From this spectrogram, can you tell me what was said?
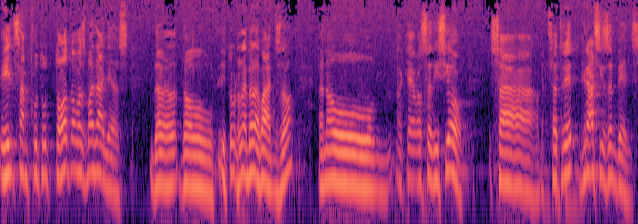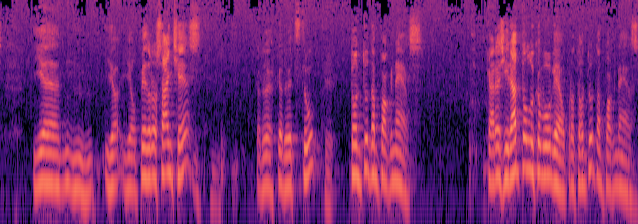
ells s'han fotut totes les medalles de, del, i tornem abans, no? En el, en què la sedició s'ha s'ha tret gràcies a ells. I, en, i, i el Pedro Sánchez, que no, que no ets tu, tonto tampoc n'és. Que ara girat tot el que vulgueu, però tonto tampoc n'és.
